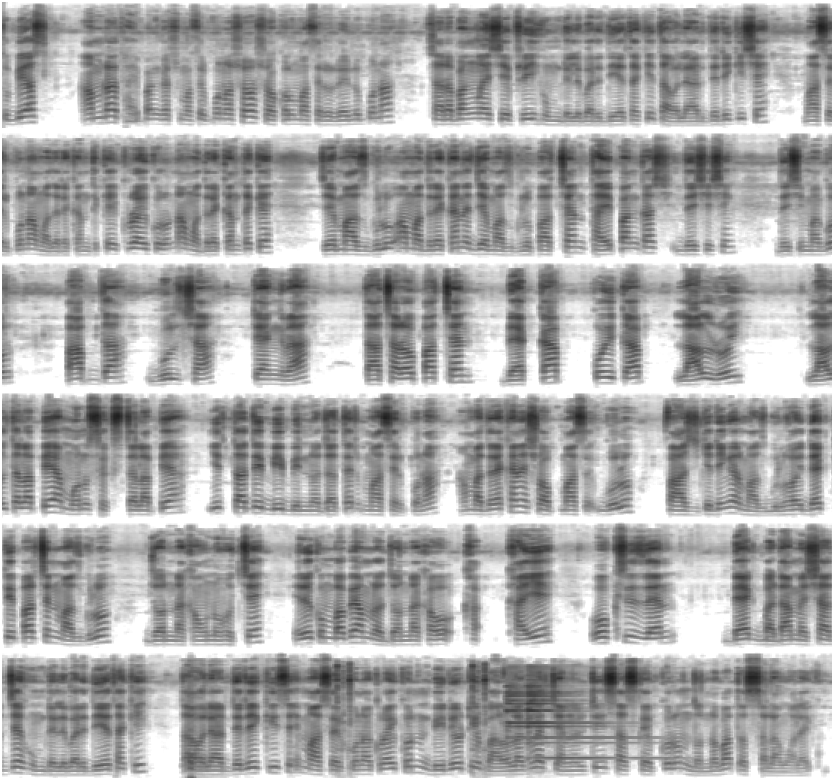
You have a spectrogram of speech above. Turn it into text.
তো বিয়াস আমরা থাই পাঙ্গাস মাছের পোনা সহ সকল মাছের রেণু পোনা সারা বাংলাদেশে ফ্রি হোম ডেলিভারি দিয়ে থাকি, তাহলে আর দেরি কিসে? মাছের পোনা আমাদের এখান থেকে ক্রয় করুন। আমাদের এখান থেকে যে মাছগুলো, আমাদের এখানে যে মাছগুলো পাচ্ছেন, থাই পাঙ্কাশ দেশি শিং, দেশি মাগুর, পাবদা গুলছা ট্যাংরা, তাছাড়াও পাচ্ছেন ব্ল্যাক কাপ কই কাপ লাল রুই, লাল তেলাপিয়া, মনুসেক্স তেলাপিয়া ইত্যাদি বিভিন্ন জাতের মাছের পোনা। আমাদের এখানে সব মাছগুলো ফার্স্ট গ্রেডিংয়ের মাছগুলো হয়। দেখতে পাচ্ছেন মাছগুলো জন্না খাওয়ানো হচ্ছে। এরকমভাবে আমরা জন্না খাওয়া খাইয়ে অক্সিজেন ব্যাগ বা ডামের সাহায্যে হোম ডেলিভারি দিয়ে থাকি। তাহলে আর দেরি কিসে? মাছের পোনা ক্রয় করুন। ভিডিওটি ভালো লাগলে চ্যানেলটি সাবস্ক্রাইব করুন। ধন্যবাদ। আসসালামু আলাইকুম।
